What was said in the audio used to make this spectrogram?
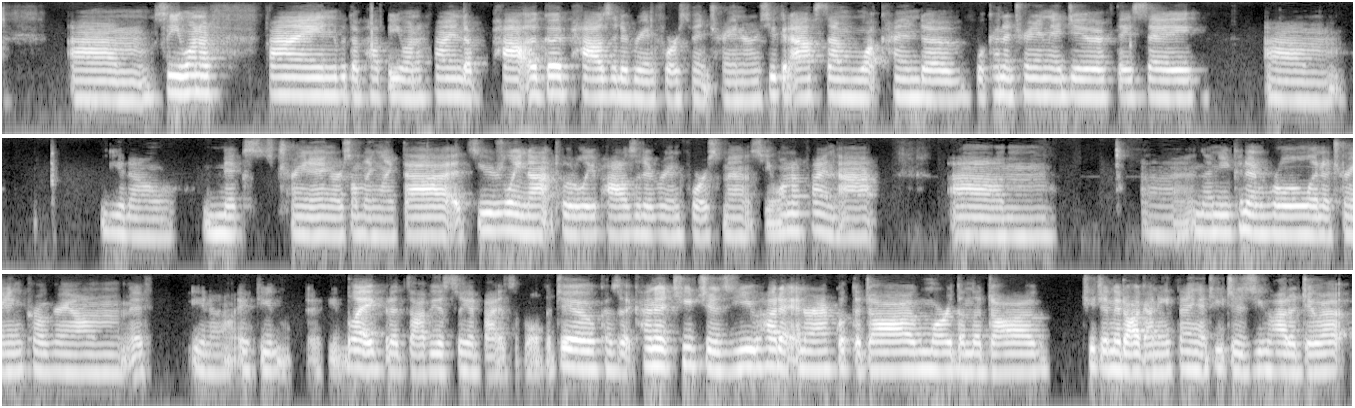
Um, so you want to find with a puppy, you want to find a, po- a good positive reinforcement trainer. So you can ask them what kind of what kind of training they do. If they say, um, you know, mixed training or something like that, it's usually not totally positive reinforcement. So you want to find that. Um, uh, and then you can enroll in a training program if you know if you if you'd like, but it's obviously advisable to do because it kind of teaches you how to interact with the dog more than the dog teaching the dog anything. It teaches you how to do it.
